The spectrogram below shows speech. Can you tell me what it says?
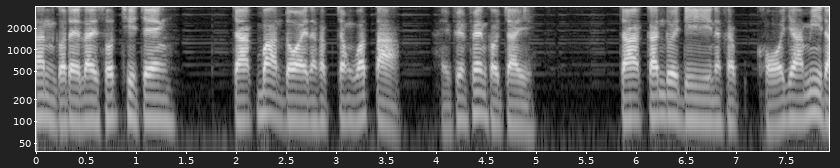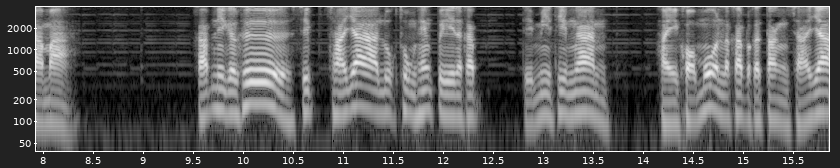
นั่นก็ได้ไล่สดชี้แจง จากบ้านดอยนะครับ จังหวัดตากให้แฟนๆเข้าใจ จากกันด้วยดีนะครับ ขอยามีดามา ครับนี่ก็คือ10ฉายาลูกทุ่งแห่งปีนะครับที่มีทีมงานให้ข้อมูลนะครับแล้วก็ตั้งฉายา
